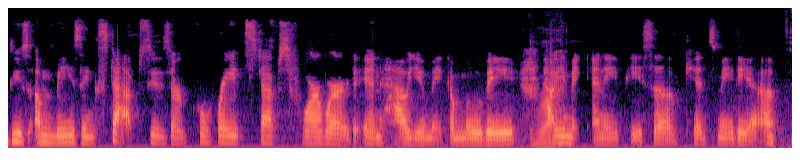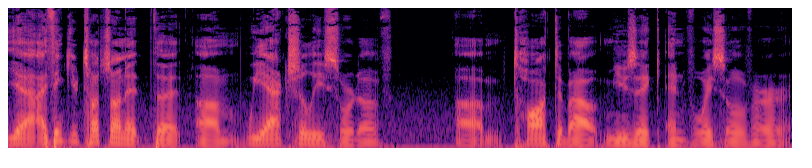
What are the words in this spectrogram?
these amazing steps. These are great steps forward in how you make a movie how you make any piece of kids media. Yeah, I think you touched on it that um, we actually sort of um, talked about music and voiceover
